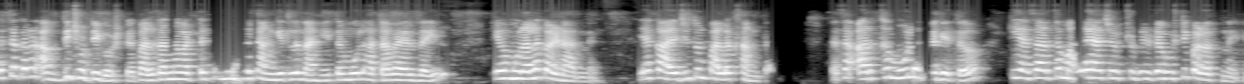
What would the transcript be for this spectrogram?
त्याचं कारण अगदी छोटी गोष्ट आहे. पालकांना वाटतं की मी जर सांगितलं नाही तर मूल हाताबाहेर जाईल किंवा मुलाला कळणार नाही. या काळजीतून पालक सांगतात. त्याचा अर्थ मूल असं घेतं, की याचा अर्थ मला या छो छोट्या-छोट्या गोष्टी कळत नाहीत.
